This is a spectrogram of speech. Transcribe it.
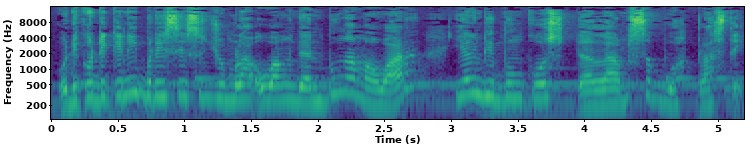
Udik-udik ini berisi sejumlah uang dan bunga mawar yang dibungkus dalam sebuah plastik.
